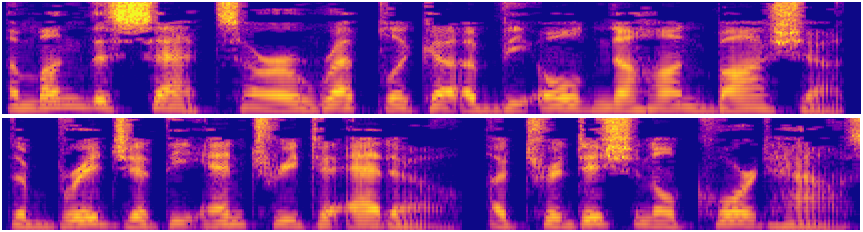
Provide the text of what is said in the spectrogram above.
Among the sets are a replica of the old Nihon Basha the bridge at the entry to Edo, a traditional courthouse,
